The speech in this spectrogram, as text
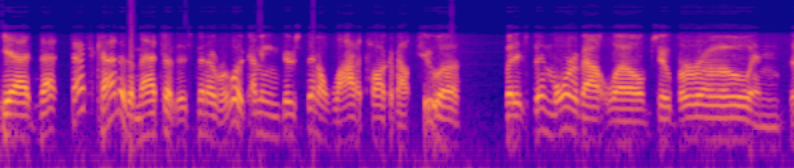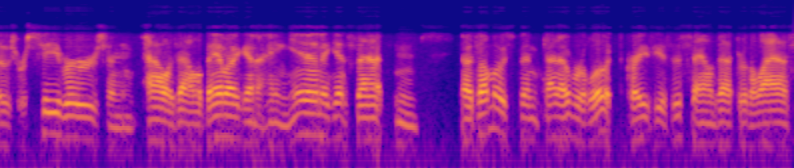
Yeah, that that's kind of the matchup that's been overlooked. I mean, there's been a lot of talk about Tua, but it's been more about well, Joe Burrow and those receivers, and how is Alabama going to hang in against that? And you know, it's almost been kind of overlooked. Crazy as this sounds, after the last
